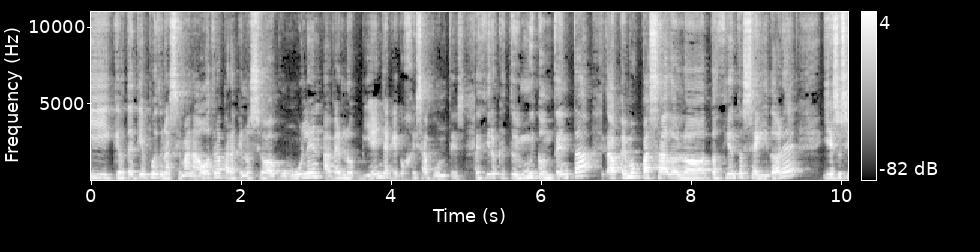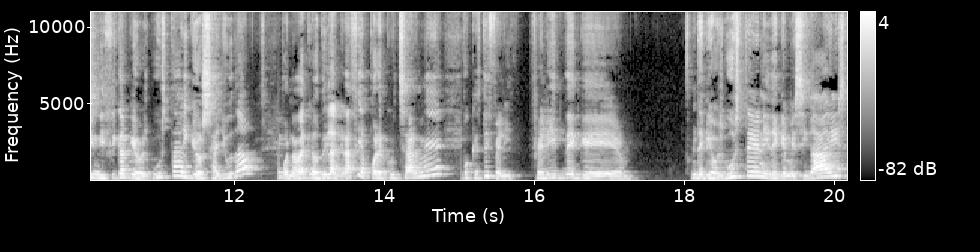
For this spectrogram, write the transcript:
y que os dé tiempo de una semana a otra para que no se os acumulen, a verlos bien ya que cogéis apuntes. Deciros que estoy muy contenta. Hemos pasado los 200 seguidores y eso significa que os gusta y que os ayuda. Pues nada, que os doy las gracias por escucharme, porque estoy feliz, feliz de que, de que os gusten y de que me sigáis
